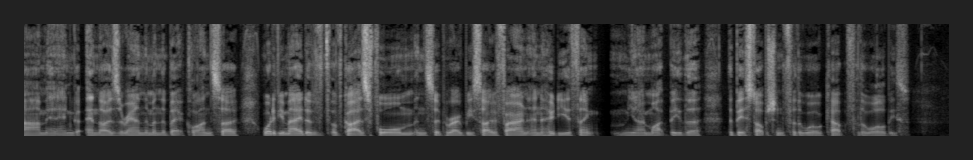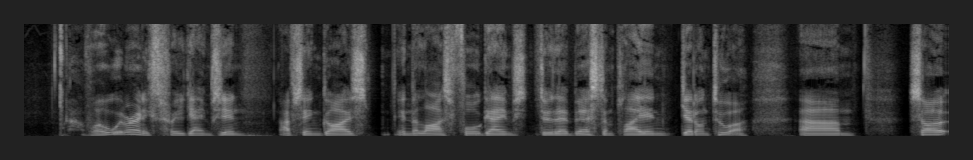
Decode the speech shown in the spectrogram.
um, and, and and those around them in the back line. So, what have you made of, of guys' form in Super Rugby so far, and, and who do you think you know might be the, the best option for the World Cup for the Wallabies? Well, we're only three games in. I've seen guys in the last four games do their best and play and get on tour. Um, so,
